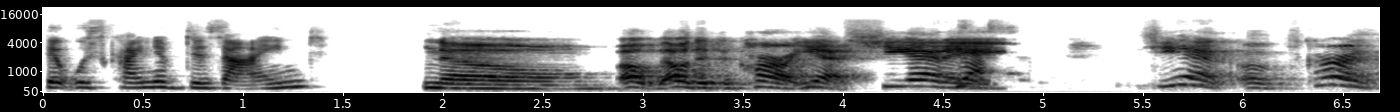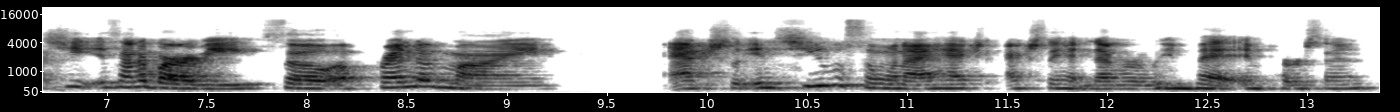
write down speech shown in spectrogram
that was kind of designed? No. Oh, oh, the Takara. Yes, she had a. Yes. She had oh Takara. She it's not a Barbie. So a friend of mine actually, and she was someone I had actually had never really met in person,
